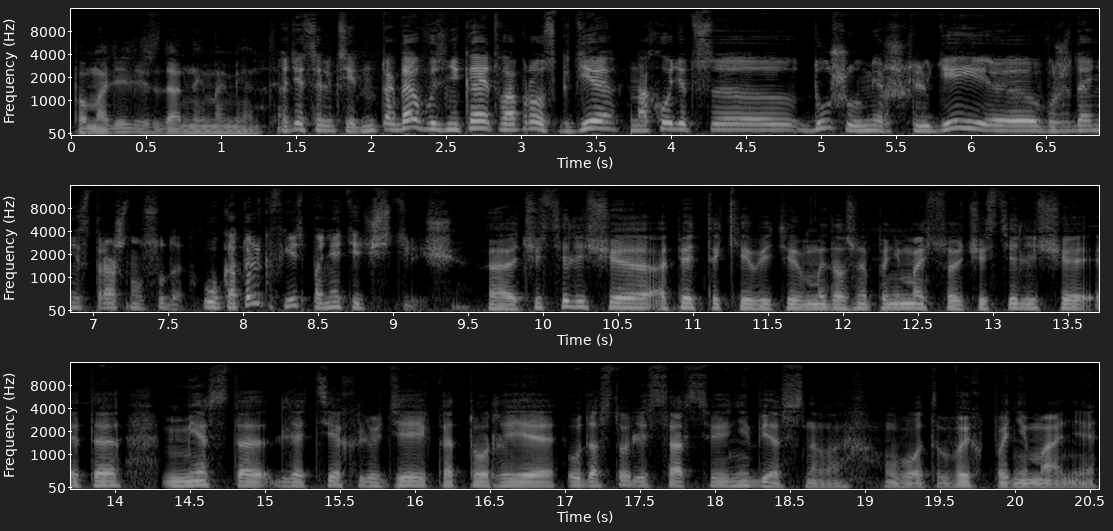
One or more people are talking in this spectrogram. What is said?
помолились в данный момент. Отец Алексей, ну тогда возникает вопрос, где находятся души умерших людей э, в ожидании страшного суда? У католиков есть понятие чистилища. Э, чистилище, опять-таки, ведь мы должны понимать, что чистилище — это место для тех людей, которые удостоились Царствия Небесного, вот, в их понимании.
